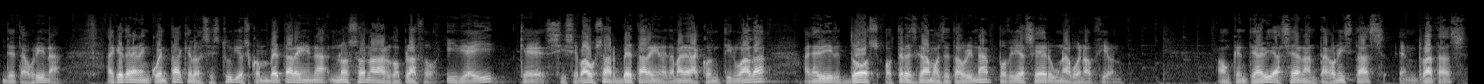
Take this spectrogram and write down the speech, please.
de taurina. Hay que tener en cuenta que los estudios con beta-alanina no son a largo plazo y de ahí que si se va a usar beta-alanina de manera continuada, añadir 2 o 3 gramos de taurina podría ser una buena opción. Aunque en teoría sean antagonistas en ratas,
